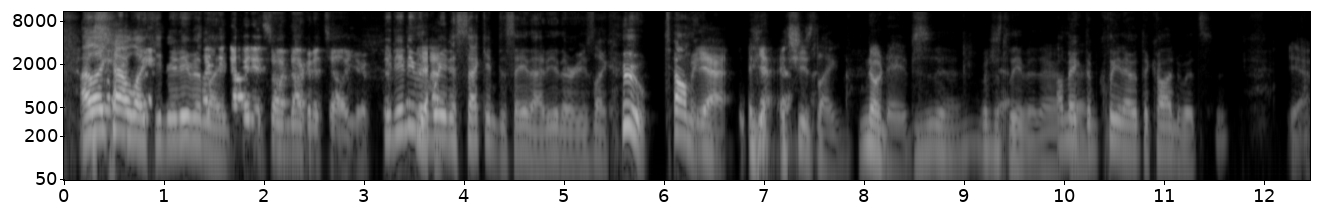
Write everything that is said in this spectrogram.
I like how like he didn't even I like denied it, so I'm not going to tell you. he didn't even Yeah. wait a second to say that either. He's like, Who? Tell me. yeah, yeah. And she's like, "No names. Yeah, we'll just leave it there." I'll make there." them clean out the conduits. Yeah.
